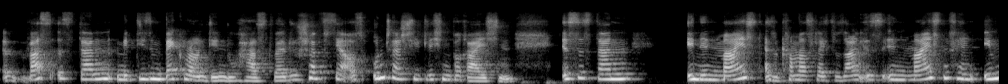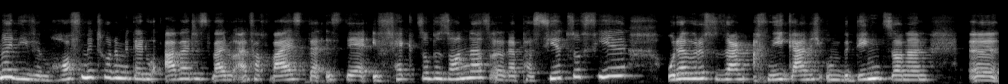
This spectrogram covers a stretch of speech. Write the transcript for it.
Äh, was ist dann mit diesem Background, den du hast? Weil du schöpfst ja aus unterschiedlichen Bereichen. Ist es dann in den meisten, also kann man es vielleicht so sagen, ist es in den meisten Fällen immer die Wim Hof Methode, mit der du arbeitest, weil du einfach weißt, da ist der Effekt so besonders oder da passiert so viel? Oder würdest du sagen, ach nee, gar nicht unbedingt, sondern äh,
